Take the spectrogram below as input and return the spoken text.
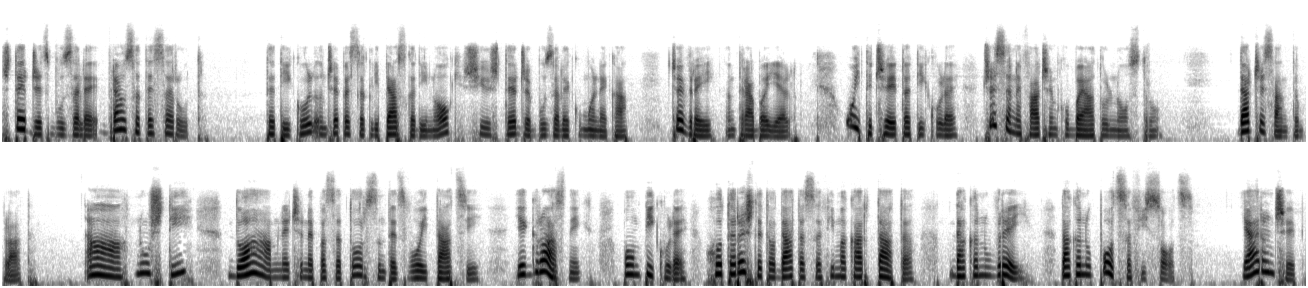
Ștergeți buzele, vreau să te sărut. Tăticul începe să clipească din ochi și își șterge buzele cu mâneca. Ce vrei?" întreabă el. Uite ce e, tăticule, ce să ne facem cu băiatul nostru?" Dar ce s-a întâmplat?" A, nu știi? Doamne, ce nepăsător sunteți voi, tații! E groaznic. Pompicule, hotărăște-te odată să fii măcar tată, dacă nu vrei, dacă nu poți să fii soț. Iar începi.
